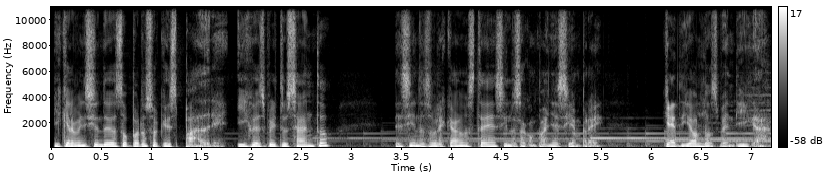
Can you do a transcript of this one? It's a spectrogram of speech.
y que la bendición de Dios Toporoso, que es Padre, Hijo y Espíritu Santo, descienda sobre cada uno de ustedes y los acompañe siempre. Que Dios los bendiga.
